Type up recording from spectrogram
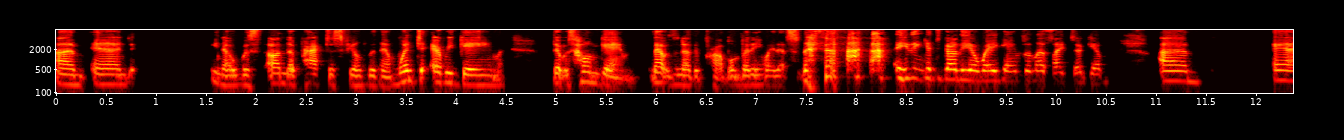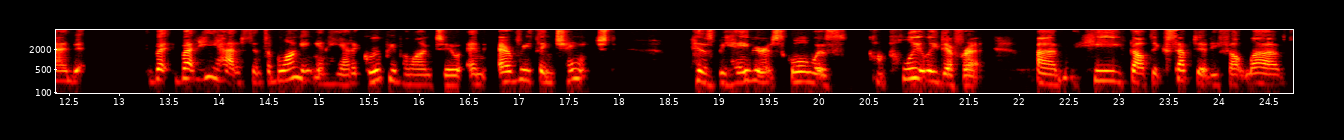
um, and you know was on the practice field with them. Went to every game that was home game. That was another problem. But anyway, that's he didn't get to go to the away games unless I took him. Um, and but but he had a sense of belonging and he had a group he belonged to and everything changed. His behavior at school was completely different. Um, he felt accepted he felt loved.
